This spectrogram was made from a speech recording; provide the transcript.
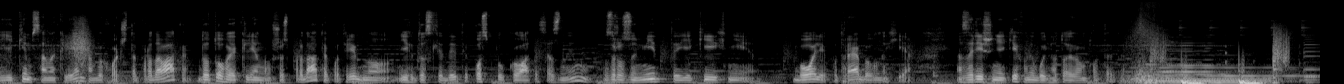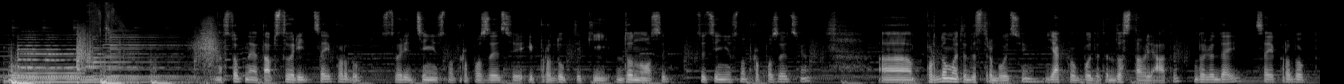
яким саме клієнтам ви хочете продавати. До того, як клієнтам щось продати, потрібно їх дослідити, поспілкуватися з ними, зрозуміти, які їхні болі, потреби у них є, за рішення яких вони будуть готові вам платити. Наступний етап створіть цей продукт, створіть ціннісну пропозицію і продукт, який доносить цю ціннісну пропозицію. Продумайте дистрибуцію, як ви будете доставляти до людей цей продукт.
